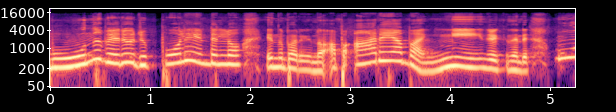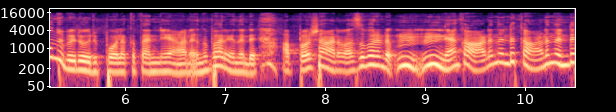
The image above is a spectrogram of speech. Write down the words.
മൂന്ന് പേരും ഒരുപോലെ ഉണ്ടല്ലോ എന്ന് പറയുന്നു. അപ്പോൾ ആരെയാ ഭംഗി എന്ന് ചോദിക്കുന്നുണ്ട് മൂന്ന് പേരും ഒരുപോലൊക്കെ തന്നെയാണ് എന്ന് പറയുന്നുണ്ട്. അപ്പോൾ ഷാനവാസ് പറയുന്നുണ്ട് "ഉം, ഉം, ഞാൻ കാണുന്നുണ്ട് കാണുന്നുണ്ട്.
